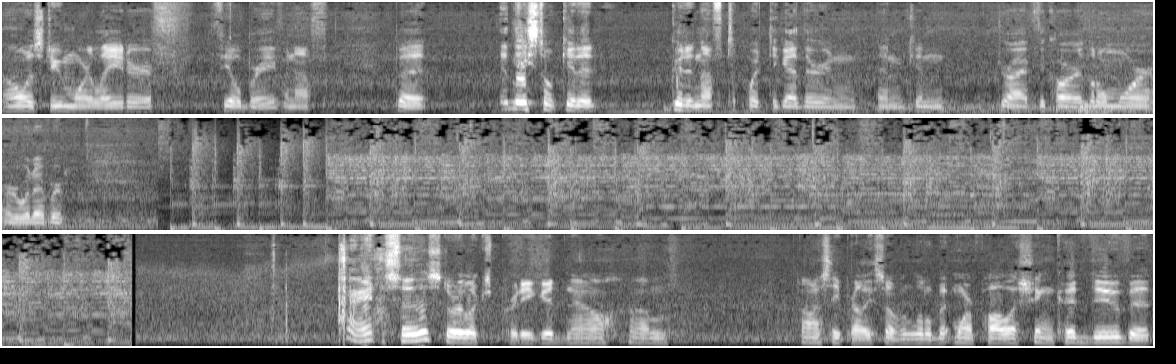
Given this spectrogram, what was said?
Can always do more later if I feel brave enough, but at least I'll get it good enough to put together and, and can drive the car a little more or whatever. Alright, so this door looks pretty good now. Um, honestly, probably still have a little bit more polishing could do, but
